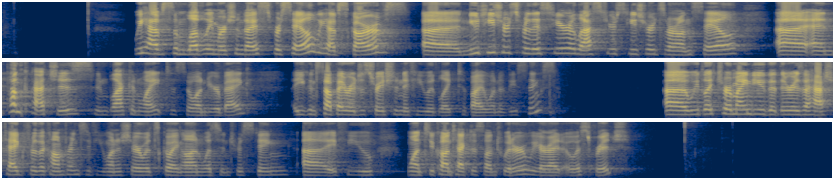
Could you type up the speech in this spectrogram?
We have some lovely merchandise for sale. We have scarves, uh, new t-shirts for this year. Last year's t-shirts are on sale, uh, and punk patches in black and white to sew onto your bag. You can stop by registration if you would like to buy one of these things. Uh, we'd like to remind you that there is a hashtag for the conference if you want to share what's going on, what's interesting. Uh, if you want to contact us on Twitter, we are at OSBridge.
